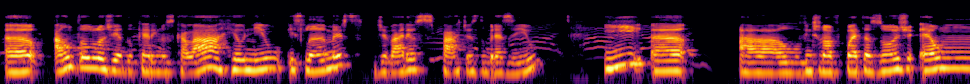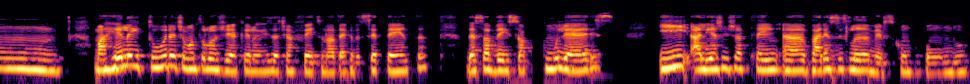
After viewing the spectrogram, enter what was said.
Uh, a antologia do Querem Nos Calar reuniu slamers de várias partes do Brasil e uh, a, o 29 Poetas Hoje é um, uma releitura de uma antologia que a Heloísa tinha feito na década de 70, dessa vez só com mulheres, e ali a gente já tem uh, vários slammers compondo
